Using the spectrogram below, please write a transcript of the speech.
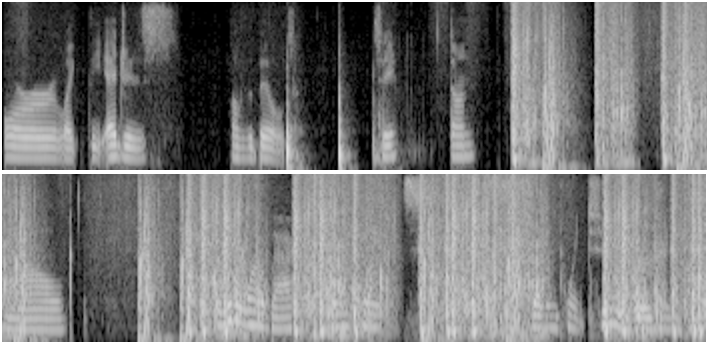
or like the edges of the build. See? Done. Now, a little while back, 1.7.2 version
